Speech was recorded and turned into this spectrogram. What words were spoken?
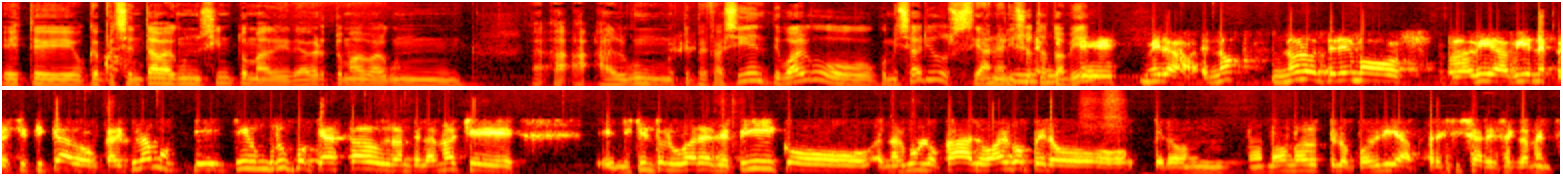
este, o que presentaba algún síntoma de, de haber tomado algún a, algún estupefaciente o algo, comisario? ¿Se analizó esto también? Eh, mira, no, no lo tenemos todavía bien especificado. Calculamos que, es un grupo que ha estado durante la noche en distintos lugares de pico, en algún local o algo, pero pero no, no, no te lo podría precisar exactamente.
